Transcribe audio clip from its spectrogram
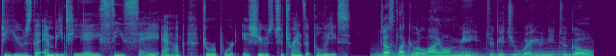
to use the MBTA See Say app to report issues to transit police. Just like you rely on me to get you where you need to go,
